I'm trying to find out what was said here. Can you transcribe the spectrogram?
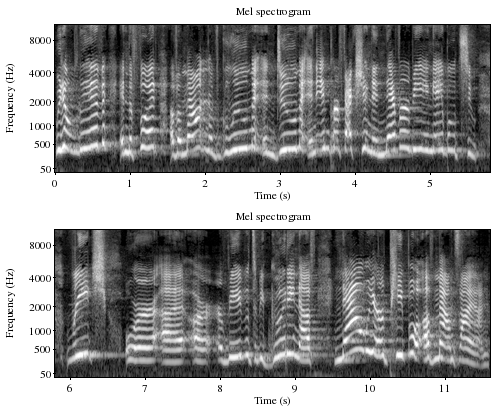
We don't live in the foot of a mountain of gloom and doom and imperfection and never being able to reach or, uh, or, or be able to be good enough. Now we are people of Mount Zion.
